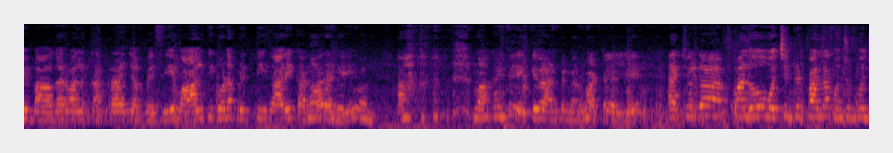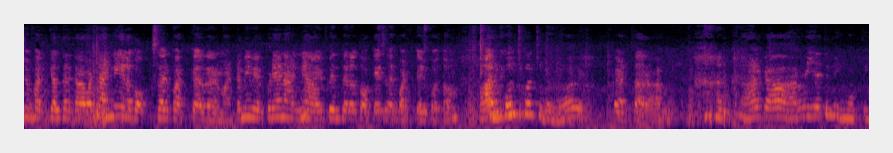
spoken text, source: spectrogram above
మీ బాగారు వాళ్ళకి కట్టరా అని చెప్పేసి వాళ్ళకి కూడా ప్రతిసారి కడతారండి. మాకంటే ఎక్కువే అంటున్నారు పక్కలు వెళ్ళి. యాక్చువల్గా వాళ్ళు వచ్చిన ట్రిప్ వల్ల కొంచెం కొంచెం పట్టుకెళ్తారు కాబట్టి అన్ని ఇలా ఒక్కసారి పట్టుకెళ్తారు అనమాట మేము ఎప్పుడైనా అన్ని అయిపోయిన తర్వాత ఒకేసారి పట్టుకెళ్ళిపోతాం. అందుకే కొంచెం కొంచెం పెడతారా? వాళ్ళకి అరవై అయితే మీకు ముప్పై.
